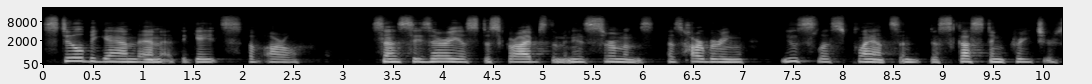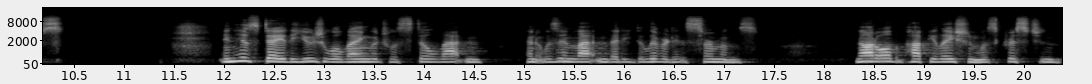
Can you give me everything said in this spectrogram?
still began then at the gates of Arles. St. Caesarius describes them in his sermons as harboring useless plants and disgusting creatures. In his day, the usual language was still Latin, and it was in Latin that he delivered his sermons. Not all the population was Christian.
